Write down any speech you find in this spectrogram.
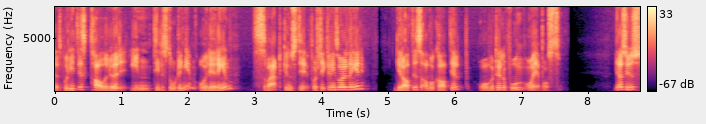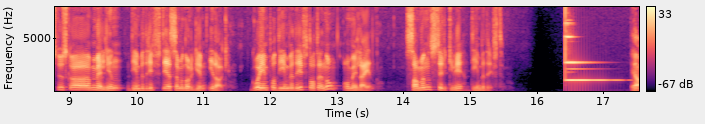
Et politisk talerør inn til Stortinget og regjeringen, svært kunstige forsikringsordninger, gratis advokathjelp over telefon og e-post. Jeg syns du skal melde inn din bedrift i SMN Norge i dag. Gå inn på dinbedrift.no og meld deg inn. Sammen styrker vi din bedrift. Ja,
